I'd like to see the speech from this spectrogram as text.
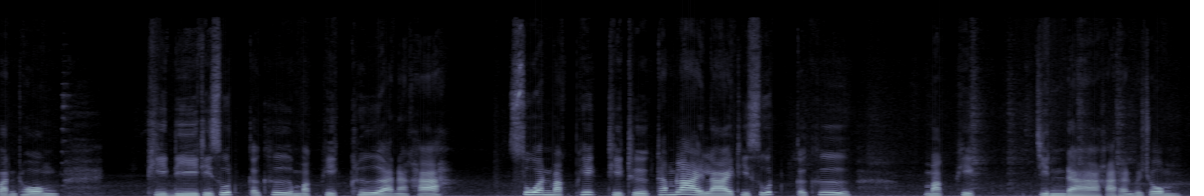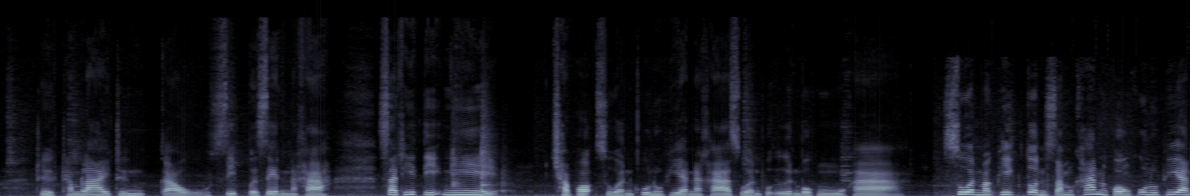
วันทองที่ดีที่สุดก็คือมักพริกเครือนะคะ ส่วนมักพริกที่ถือทำลายหลายที่สุดก็คือมักพริกจินดาค่ะท่านผู้ชม ถูกทำลายถึงเก่าสิบเปอร์เซ็นต์นะคะ สถิตินี่เฉพาะสวนคูนุเพียนนะคะ สวนผู้อื่นบ่หูค่ะ ส่วนมักพริกต้นสำคัญของคูนุเพียน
